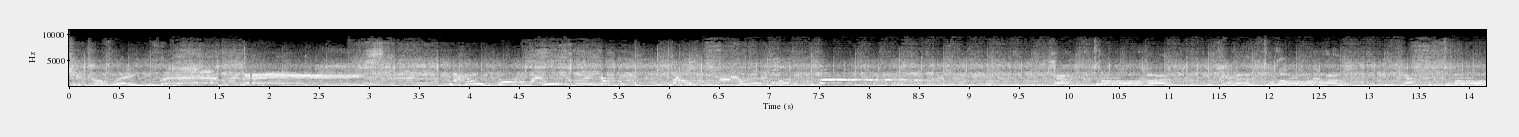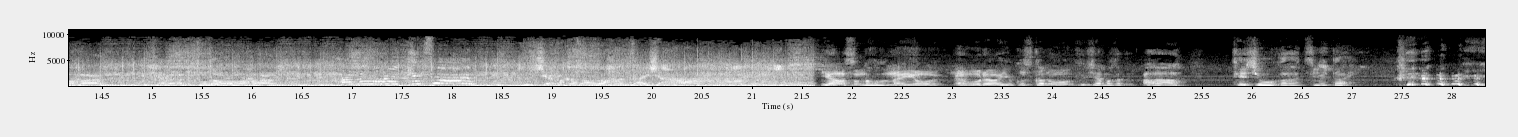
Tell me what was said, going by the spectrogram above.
キカフェ行くぜキャットマンキャットマンキャットマンキャットマン花は行くぜ藤山火山は犯罪じゃいやそんなことないよ。俺は横須賀の藤山かああ手錠が冷たい。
